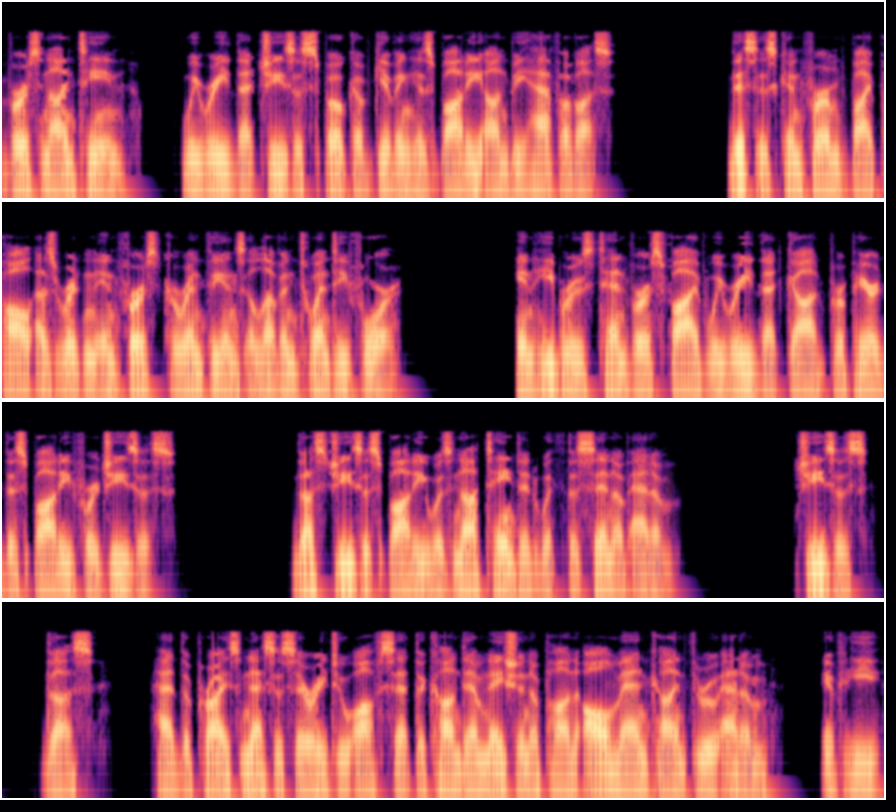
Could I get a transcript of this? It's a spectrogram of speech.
verse 19, we read that Jesus spoke of giving his body on behalf of us. This is confirmed by Paul as written in 1 Corinthians 11:24. In Hebrews 10 verse 5 we read that God prepared this body for Jesus. Thus Jesus' body was not tainted with the sin of Adam. Jesus, thus, had the price necessary to offset the condemnation upon all mankind through Adam, if he,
